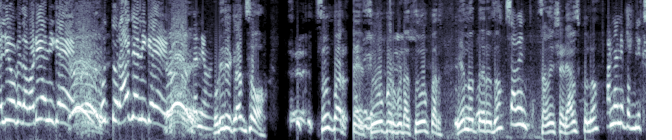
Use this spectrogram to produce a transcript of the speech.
ಕಲಿಯುಗದ ಒಡೆಯನಿಗೆ ಮುತ್ತು ರಾಜನಿಗೆ ಧನ್ಯವಾದ. ಸೂಪರ್ ಸೂಪರ್ ಕೂಡ ಸೂಪರ್ ಏನ್ ಓದ್ತಾ ಇರೋದು? ಸೆವೆಂತ್ ಸೆವೆಂತ್ ಸ್ಟ್ಯಾಂಡ್ ಯಾವ school Ananya public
